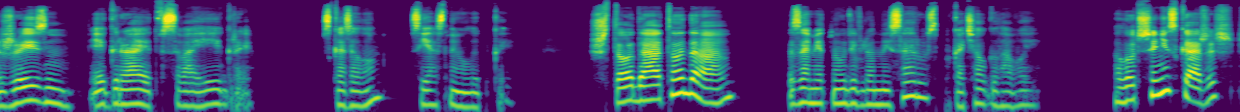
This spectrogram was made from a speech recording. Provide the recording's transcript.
«Жизнь играет в свои игры», — сказал он с ясной улыбкой. «Что да, то да», — заметно удивленный Сарус покачал головой. «Лучше не скажешь.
